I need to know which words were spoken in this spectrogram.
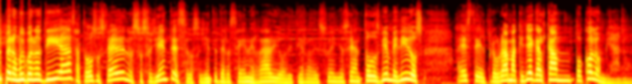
Pero muy buenos días a todos ustedes, nuestros oyentes, los oyentes de RCN Radio de Tierra de Sueños. Sean todos bienvenidos a este el programa que llega al campo colombiano.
